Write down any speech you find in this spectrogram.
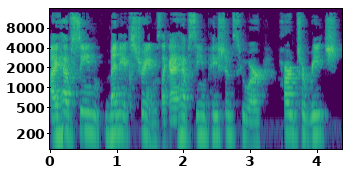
I have seen many extremes. Like I have seen patients who are hard to reach,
